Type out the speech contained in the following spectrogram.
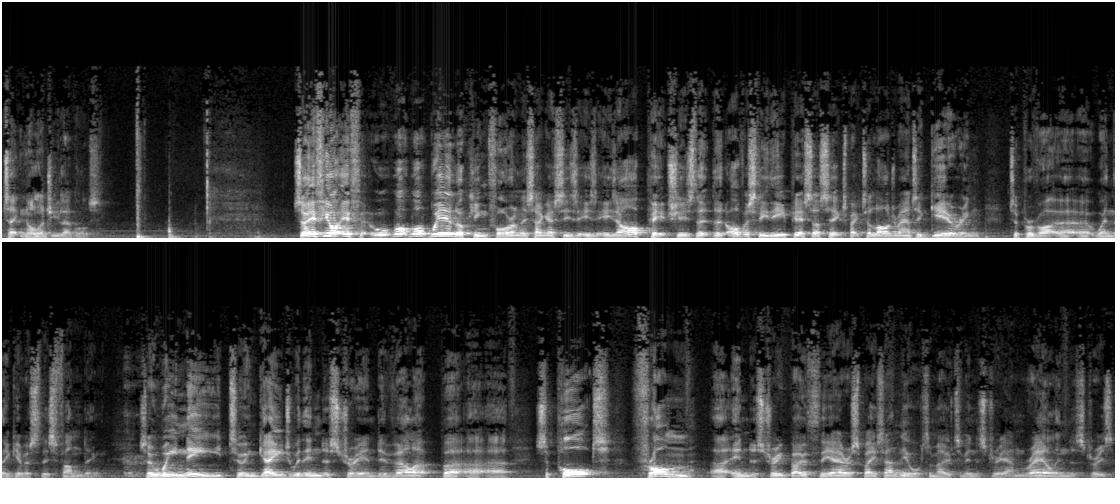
technology levels. So if you're, if what, what we're looking for, and this I guess is, is, is, our pitch, is that, that obviously the EPSRC expect a large amount of gearing to provide uh, uh, when they give us this funding. So we need to engage with industry and develop uh, uh, uh support from uh, industry, both the aerospace and the automotive industry and rail industries,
